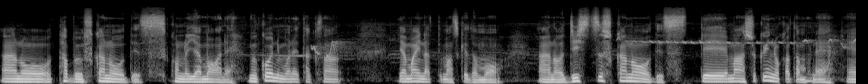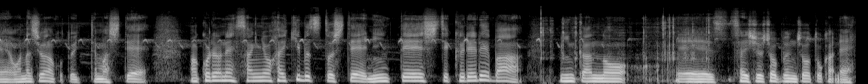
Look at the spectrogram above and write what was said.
あの、多分不可能です。この山はね。向こうにもね、たくさん山になってますけども、あの、実質不可能です。で、まあ、職員の方もね、えー、同じようなことを言ってまして、まあ、これをね、産業廃棄物として認定してくれれば、民間の、えー、最終処分場とかね、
